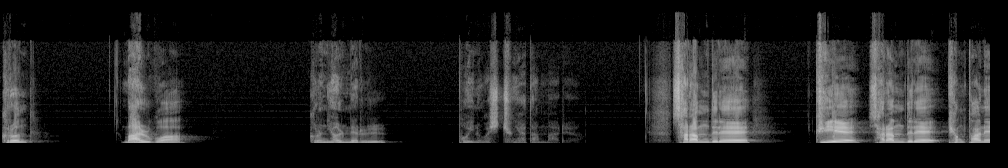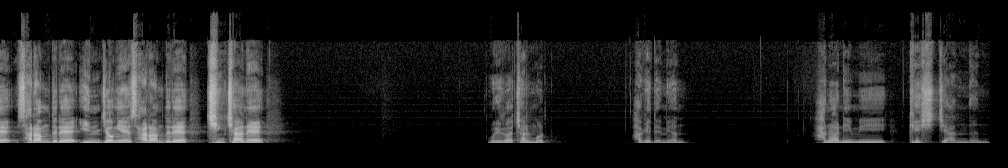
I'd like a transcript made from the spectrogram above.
그런 말과 그런 열매를 보이는 것이 중요하단 말이에요. 사람들의 귀에, 사람들의 평판에, 사람들의 인정에, 사람들의 칭찬에 우리가 잘못하게 되면 하나님이 계시지 않는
